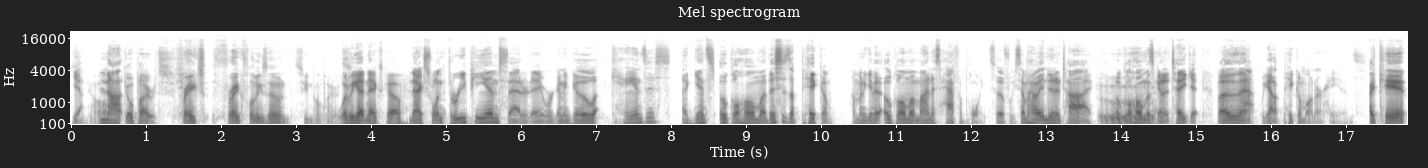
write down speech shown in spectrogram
yeah, Seton not Go Pirates. Frank's Frank Fleming's own Seton Hall Pirates. what do we got next, Kyle? next one. Three p.m. Saturday. We're gonna go Kansas against Oklahoma. This is a pick 'em. I'm gonna give it Oklahoma minus half a point. So if we somehow end in a tie, Oklahoma's gonna take it. But other than that, we got to pick 'em on our hands. I can't.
